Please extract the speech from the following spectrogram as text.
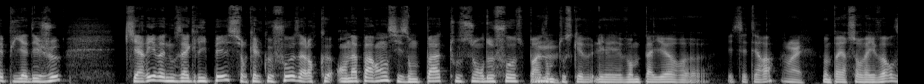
Et puis il y a des jeux qui arrivent à nous agripper sur quelque chose alors qu'en apparence ils n'ont pas tout ce genre de choses par hmm. exemple tout ce qui est les vampires euh, etc vampire survivors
